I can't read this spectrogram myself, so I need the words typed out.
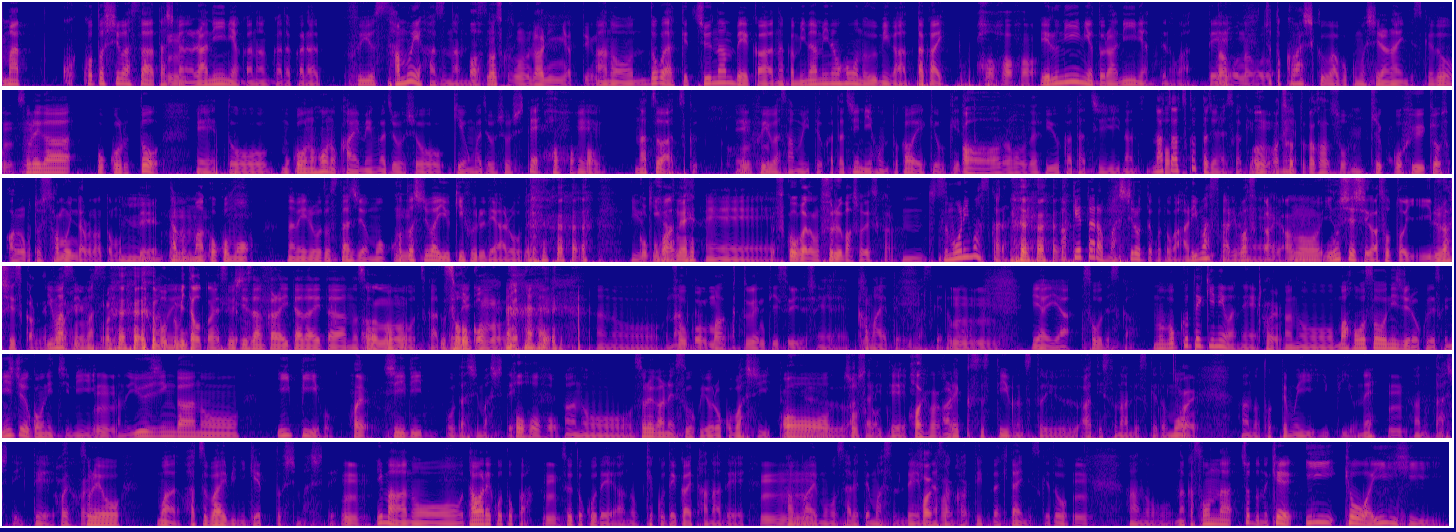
ん。まあこ今年はさ確かなラニーニャかなんかだから冬寒いはずなんですよあなんすかそのラニーニャっていうのあのどこだっけ？中南米かなんか南の方の海があったかい。ははは。エルニーニョとラニーニャってのがあってなるほどなるほど。ちょっと詳しくは僕も知らないんですけど、うんうん。それが起こると,、えー、と向こうの方の海面が上昇気温が上昇して、ははは。えー夏は暑く、えーうんうん。冬は寒いという形に日本とかは影響を受けああるとなるほどね。いう形なんです。夏暑かったじゃないですか結構、ね、うん暑かった。だからそううん。結構冬今日あの今年寒いんだろうなと思って。うん多分まあここも、ナメリロードスタジオも今年は雪降るであろうというこ気が、こはね。えー福岡でも降る場所ですから。うん、積もりますからね。開けたら真っ白ってことがありますかあらね。りますからね。あうん。のイノシシが外いるらしいですからねいますいこのます辺僕見たことないですけど。吉井さんからいただいたあのソーコムを使って、ね、ソーコムのね。あのー なんかソーコムマーク23でしたっけ？えー構えておりますけども、うんうん。いやいやそうですか。もう僕的にはね、はい。あのーまあ、放送26ですけど25日に、うん。あの友人があのー EP をはい。CD を出しましてほうほうほう。あのーそれがねすごく喜ばしいというあたりではいはいはい。アレックス・スティーブンスというアーティストなんですけども、はい。あのとってもいい EP をねうん。あの出していて、はいはい。それを、まあ、発売日にゲットしまして、うん。今、あのータワレコとか、うん。そういうとこであの結構でかい棚でうん。販売もされてますんで、はいはいはい。皆さん買っていただきたいんですけど、うん。あのなんかそんなちょっとねけいい今日はいい日あ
